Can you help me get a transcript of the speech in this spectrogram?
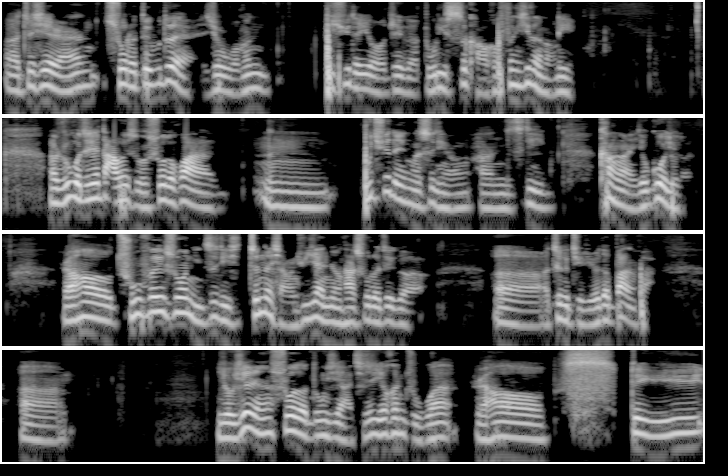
呃这些人说的对不对，就是我们必须得有这个独立思考和分析的能力，啊，如果这些大 V 所说的话，嗯。不确定的事情啊，你自己看看也就过去了。然后，除非说你自己真的想去验证他说的这个，呃，这个解决的办法，嗯，有些人说的东西啊，其实也很主观。然后，对于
